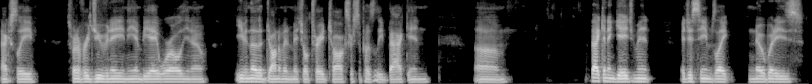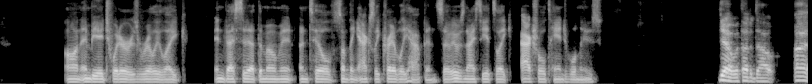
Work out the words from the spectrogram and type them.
actually sort of rejuvenating the NBA world. You know, even though the Donovan Mitchell trade talks are supposedly back in, um, back in engagement, it just seems like nobody's on NBA Twitter is really like invested at the moment until something actually credibly happened. So it was nice to get to like actual tangible news. Yeah, without a doubt. Uh,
